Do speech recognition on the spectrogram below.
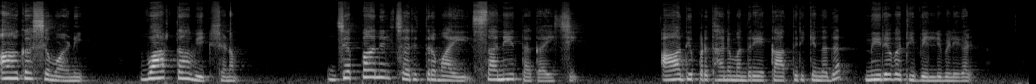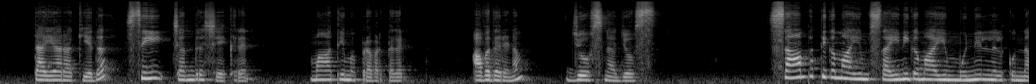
ആകാശവാണി. വാർത്താ വീക്ഷണം. ജപ്പാനിൽ ചരിത്രമായി സനെ തകൈച്ചി. ആദ്യ പ്രധാനമന്ത്രിയെ കാത്തിരിക്കുന്നത് നിരവധി വെല്ലുവിളികൾ. തയ്യാറാക്കിയത് സി ചന്ദ്രശേഖരൻ മാധ്യമപ്രവർത്തകൻ. അവതരണം ജോസ്ന ജോസ്. സാമ്പത്തികമായും സൈനികമായും മുന്നിൽ നിൽക്കുന്ന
